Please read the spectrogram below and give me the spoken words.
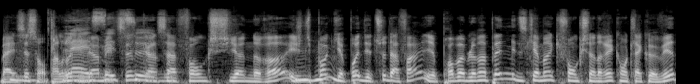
Ben c'est ça, on parlera d'ivermectine études. quand ça fonctionnera. Et je dis pas qu'il y a pas d'études à faire, il y a probablement plein de médicaments qui fonctionneraient contre la COVID,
